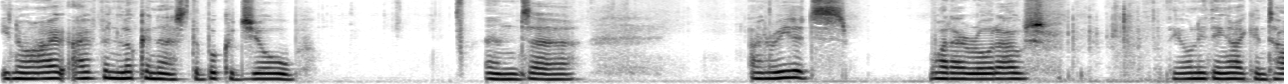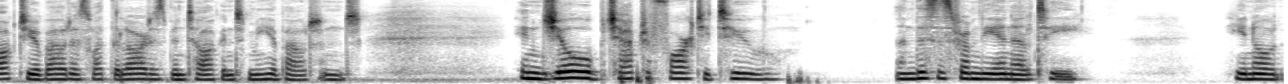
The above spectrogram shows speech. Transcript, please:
you know, I, I've been looking at the book of Job and uh, I'll read it, what I wrote out. The only thing I can talk to you about is what the Lord has been talking to me about. And in Job chapter 42, and this is from the NLT, you know,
